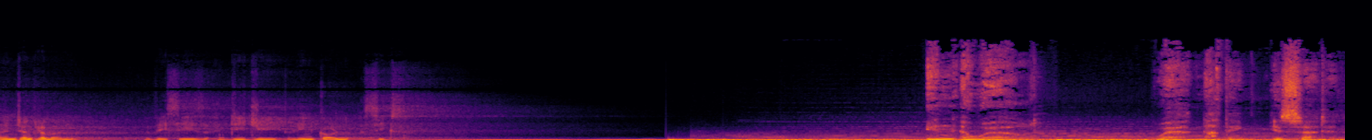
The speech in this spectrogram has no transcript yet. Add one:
and gentlemen, this is DG Lincoln 6. In a world where nothing is certain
